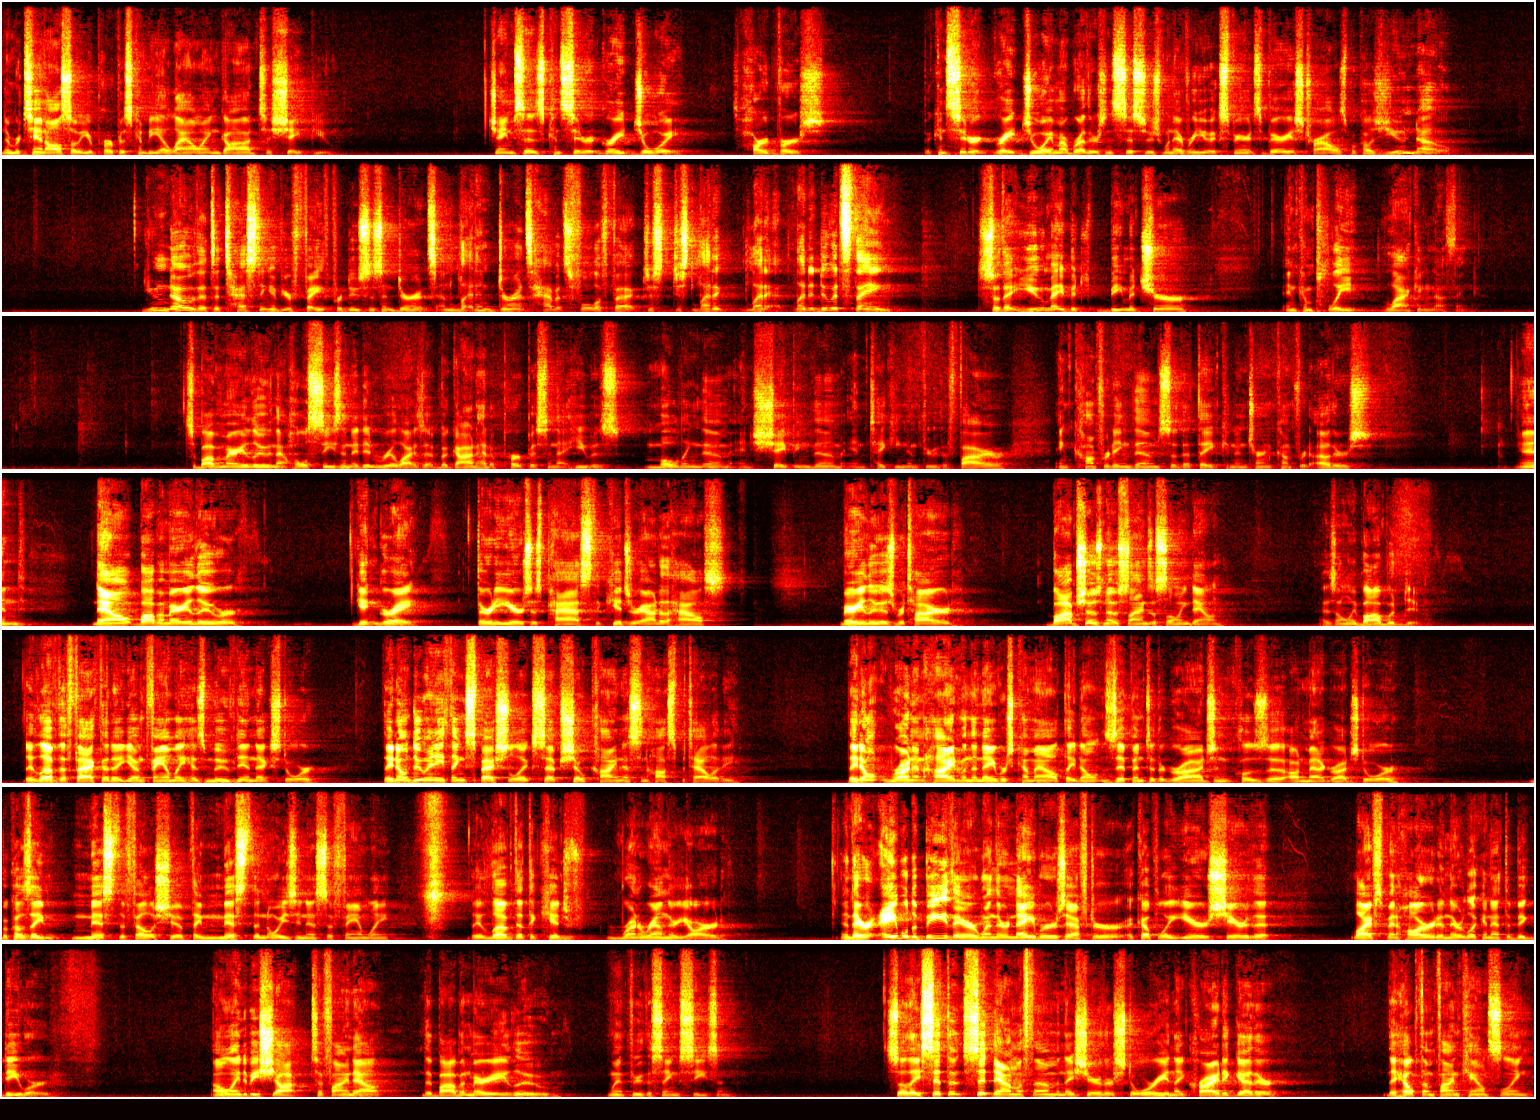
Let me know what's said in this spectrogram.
Number 10, also, your purpose can be allowing God to shape you. James says, Consider it great joy. It's a hard verse. But consider it great joy, my brothers and sisters, whenever you experience various trials, because you know you know that the testing of your faith produces endurance, and let endurance have its full effect. Just, just let, it, let, it, let it do its thing so that you may be mature and complete, lacking nothing. So, Bob and Mary Lou, in that whole season, they didn't realize it, but God had a purpose in that He was molding them and shaping them and taking them through the fire and comforting them so that they can in turn comfort others. And now, Bob and Mary Lou are getting gray. 30 years has passed. The kids are out of the house. Mary Lou is retired. Bob shows no signs of slowing down, as only Bob would do. They love the fact that a young family has moved in next door. They don't do anything special except show kindness and hospitality. They don't run and hide when the neighbors come out. They don't zip into the garage and close the automatic garage door because they miss the fellowship, they miss the noisiness of family. They love that the kids run around their yard. And they're able to be there when their neighbors, after a couple of years, share that life's been hard and they're looking at the big D word. Only to be shocked to find out that Bob and Mary Lou went through the same season. So they sit, the, sit down with them and they share their story and they cry together they help them find counseling.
